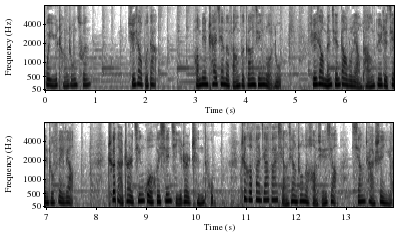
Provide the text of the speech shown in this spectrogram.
位于城中村，学校不大，旁边拆迁的房子钢筋裸露，学校门前道路两旁堆着建筑废料，车打这儿经过会掀起一阵尘土，这和范家发想象中的好学校相差甚远。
